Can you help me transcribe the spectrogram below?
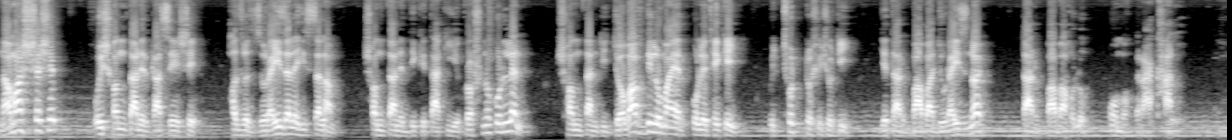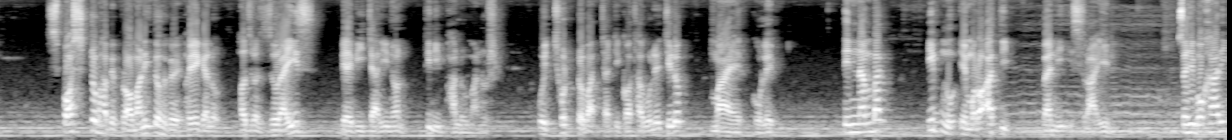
নামাজ শেষে ওই সন্তানের কাছে এসে হজরত জোরাইজ আলহিসাল্লাম সন্তানের দিকে তাকিয়ে প্রশ্ন করলেন। সন্তানটি জবাব দিল মায়ের কোলে থেকেই, ওই ছোট্ট শিশুটি যে তার বাবা জোরাইজ নয়, তার বাবা হলো অমক রাখাল। স্পষ্টভাবে প্রমাণিত হয়ে গেল হজরত জোরাইজ ব্যবিচারী নন, তিনি ভালো মানুষ। ওই ছোট্ট বাচ্চাটি কথা বলেছিল মায়ের কোলে। তিন নাম্বার, ইবনু এমরাতি বানি ইসরাইল সহি বখারি,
